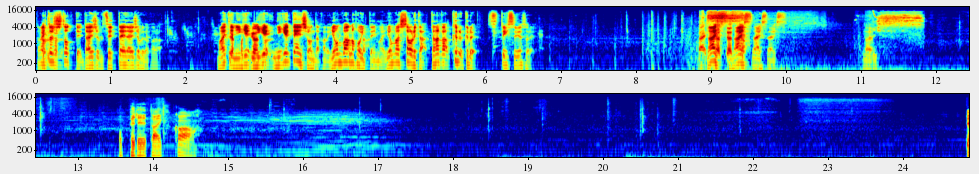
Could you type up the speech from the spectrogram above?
なんか人質取って。大丈夫絶対大丈夫だから相手逃げ逃げ逃げテンションだから4番の方行った今。4番下降りた。田中来る来る。接敵するよそれ。ナイスナイスナイスナイスナイス。オペレーター行くか。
